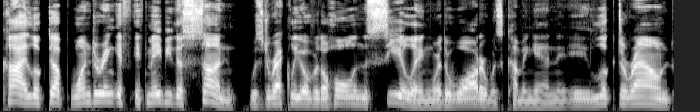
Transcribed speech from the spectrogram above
Kai looked up, wondering if, if maybe the sun was directly over the hole in the ceiling where the water was coming in. He looked around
